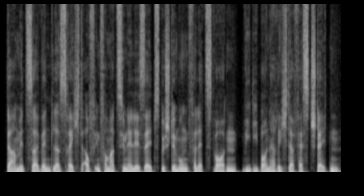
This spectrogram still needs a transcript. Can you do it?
Damit sei Wendlers Recht auf informationelle Selbstbestimmung verletzt worden, wie die Bonner Richter feststellten.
